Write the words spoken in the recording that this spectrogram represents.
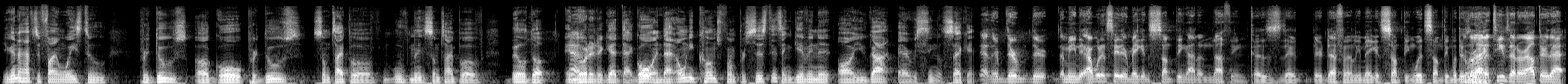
You're gonna have to find ways to produce a goal, produce some type of movement, some type of build up in Yeah. order to get that goal. And that only comes from persistence and giving it all you got every single second. Yeah, they're they're they're. I mean, I wouldn't say they're making something out of nothing because they're they're definitely making something with something. But there's a lot of teams that are out there that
